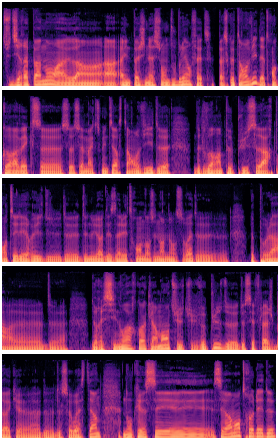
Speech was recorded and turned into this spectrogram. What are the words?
tu dirais pas non à, une pagination doublée en fait, parce que tu as envie d'être encore avec ce, Max Winters, tu as envie de, de le voir un peu plus arpenter les rues de, New York des années 30 dans une ambiance ouais, de, de polar, euh, de, de récit noir, quoi, clairement. Tu, veux plus de, ces flashbacks euh, de, ce western. Donc euh, c'est vraiment entre les deux.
